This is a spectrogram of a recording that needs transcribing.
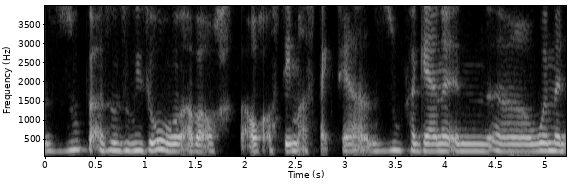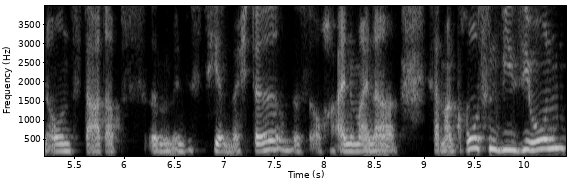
super, also sowieso, aber auch, auch aus dem Aspekt her super gerne in äh, Women-Owned Startups ähm, investieren möchte. Und das ist auch eine meiner, ich sag mal, großen Visionen,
